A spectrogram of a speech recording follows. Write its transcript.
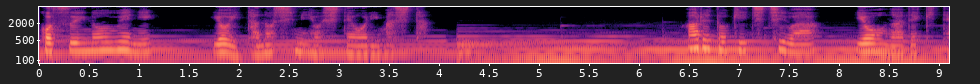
湖水の上に良い楽しみをしておりました。ある時父は用ができて、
